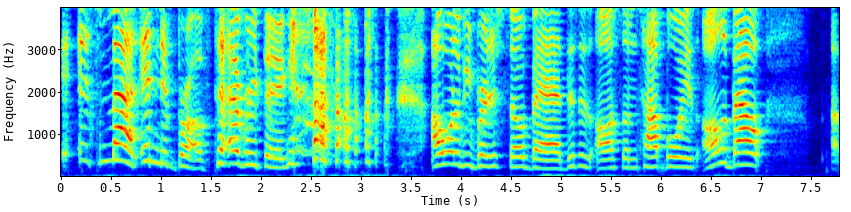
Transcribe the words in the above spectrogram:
it's mad, isn't it, bruv, to everything. I want to be British so bad. This is awesome. Top Boy is all about. Uh,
